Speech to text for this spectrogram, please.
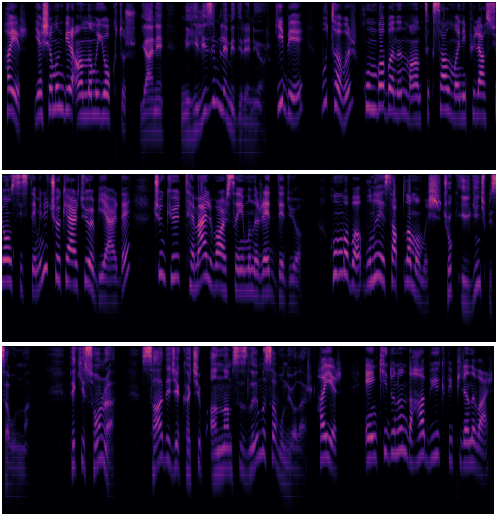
hayır, yaşamın bir anlamı yoktur. Yani nihilizmle mi direniyor? Gibi bu tavır Humbaba'nın mantıksal manipülasyon sistemini çökertiyor bir yerde. Çünkü temel varsayımını reddediyor. Humbaba bunu hesaplamamış. Çok ilginç bir savunma. Peki sonra sadece kaçıp anlamsızlığı mı savunuyorlar? Hayır, Enkidu'nun daha büyük bir planı var.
